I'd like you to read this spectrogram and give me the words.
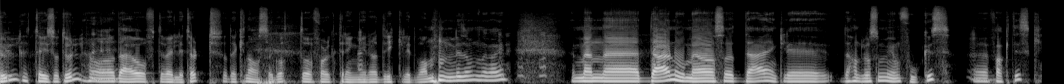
tull, tøys og tull, og det er jo ofte veldig tørt, og det knaser godt, og folk trenger å drikke litt vann, liksom, noen ganger. Men det er noe med, altså, det er egentlig, det handler også mye om fokus, eh, faktisk,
